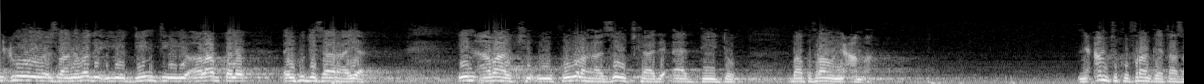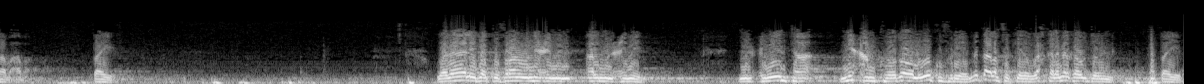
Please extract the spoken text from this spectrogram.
nicmo weyn oo islaamnimadii iyo diintii iyo alaab kale ay ku jasaarhayaan. In abaalkii uu kugu lahaa zawjkaada aad diiddo baa kufraanu nicam ah. Nicamta kufraanka taasaaba aba. Ayib wadalika kufraanu nicmin almuncimiin. Muncimiinta nicamkooda oo lagu kufriyey middaa laftarkeeda wax kale meel kala u ayib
